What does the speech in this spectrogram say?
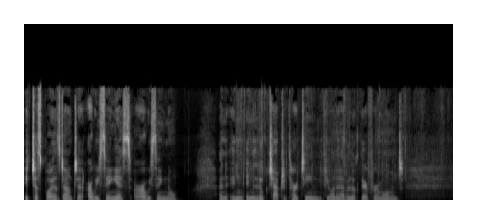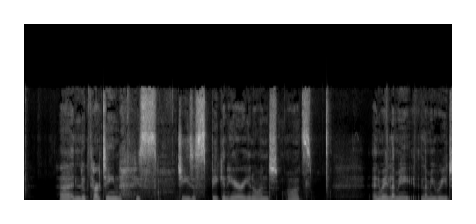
it just boils down to are we saying yes or are we saying no? And in, in Luke chapter 13, if you want to have a look there for a moment, uh, in Luke 13, he's Jesus speaking here, you know, and oh, it's anyway. Let me let me read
